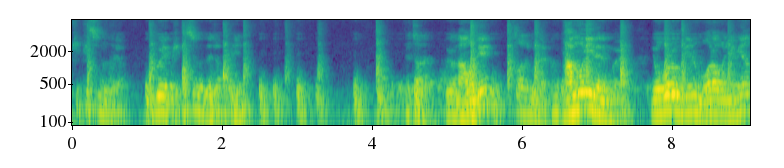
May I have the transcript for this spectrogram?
pp 쓰면 돼요. 이거에 pp 쓰면 되죠? 그리고 나머지 써주면 돼요. 단문이 되는 거예요. 요거를 우리는 뭐라고 하냐면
